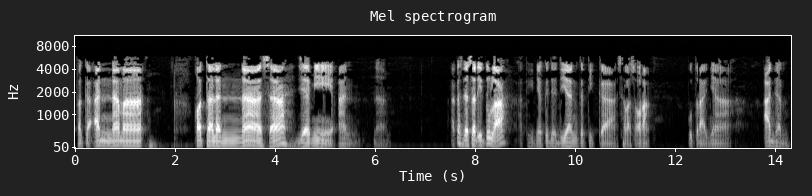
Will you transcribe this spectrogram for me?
faka'annama qatalan nasa jami'an. Nah, atas dasar itulah artinya kejadian ketika salah seorang putranya Adam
